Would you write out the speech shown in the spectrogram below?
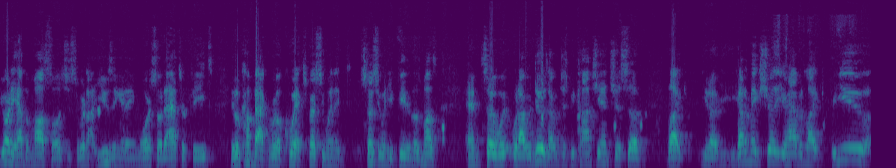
you already have the muscle. It's just we're not using it anymore, so it atrophies. It'll come back real quick, especially when it especially when you feed in those muscles. And so what, what I would do is I would just be conscientious of like you know you got to make sure that you're having like for you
